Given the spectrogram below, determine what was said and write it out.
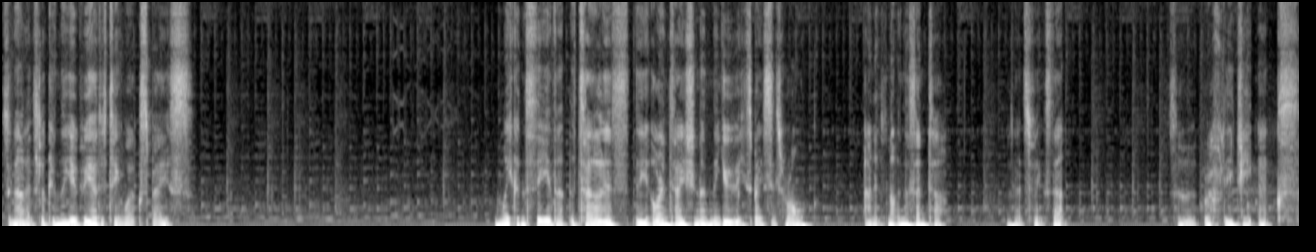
So now let's look in the UV editing workspace. We can see that the tail is, the orientation in the UV space is wrong and it's not in the center. Let's fix that. So roughly GX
